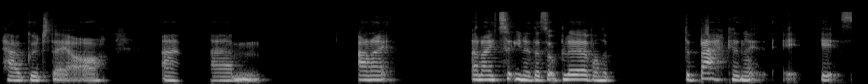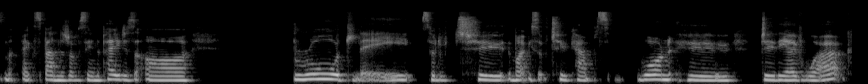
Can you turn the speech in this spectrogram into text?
how good they are. Um, and I and I you know, the sort of blurb on the the back, and it, it it's expanded obviously in the pages are broadly sort of two, there might be sort of two camps. One who do the overwork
